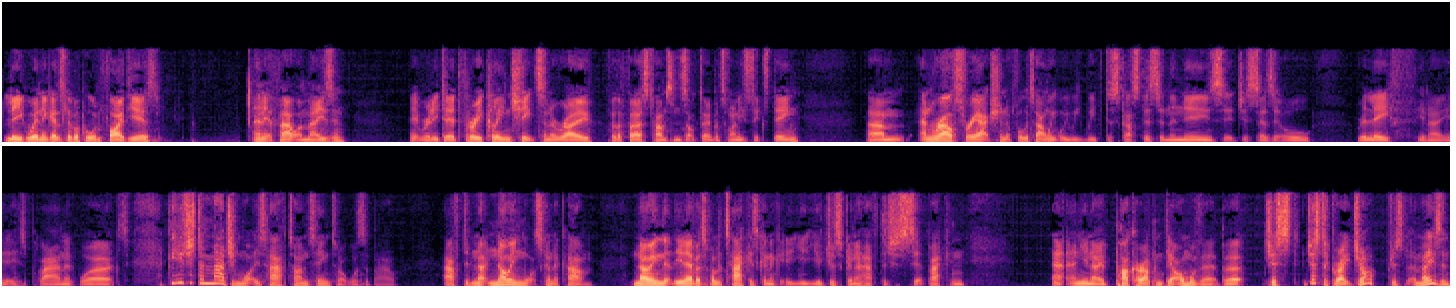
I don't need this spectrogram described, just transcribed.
league win against Liverpool in five years, and it felt amazing. It really did. Three clean sheets in a row for the first time since October 2016. Um, and Ralph's reaction at full time, we, we, we've discussed this in the news. It just says it all. Relief, you know, his plan had worked. Can you just imagine what his halftime team talk was about? After kn- knowing what's going to come, knowing that the inevitable attack is going to, you're just going to have to just sit back and and, and you know pucker up and get on with it. But just just a great job, just amazing.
